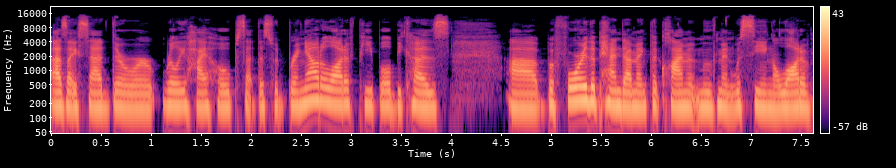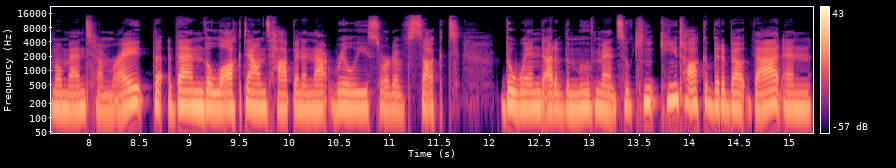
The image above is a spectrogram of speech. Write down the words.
as I said, there were really high hopes that this would bring out a lot of people because uh, before the pandemic, the climate movement was seeing a lot of momentum, right? The, then the lockdowns happened, and that really sort of sucked the wind out of the movement. So, can, can you talk a bit about that and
